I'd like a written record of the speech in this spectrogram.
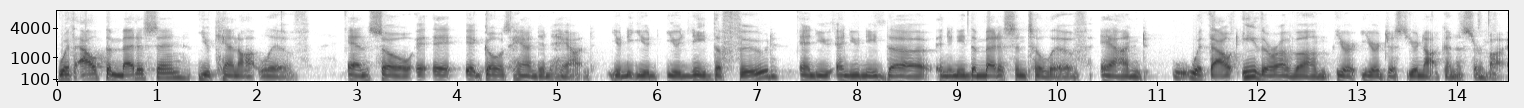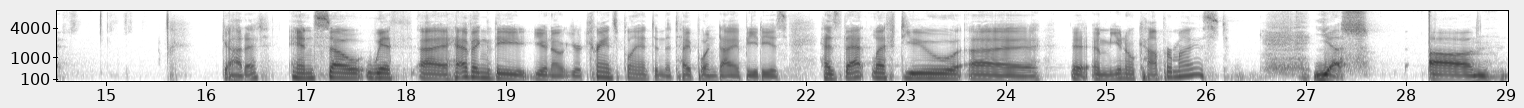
Without the medicine, you cannot live and so it, it, it, goes hand in hand. You need you you need the food and you and you need the and you need the medicine to live. And without either of them, you're you're just you're not going to survive. Got it. And so, with uh, having the you know your transplant and the type one diabetes, has that left you uh, immunocompromised? Yes. Um,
